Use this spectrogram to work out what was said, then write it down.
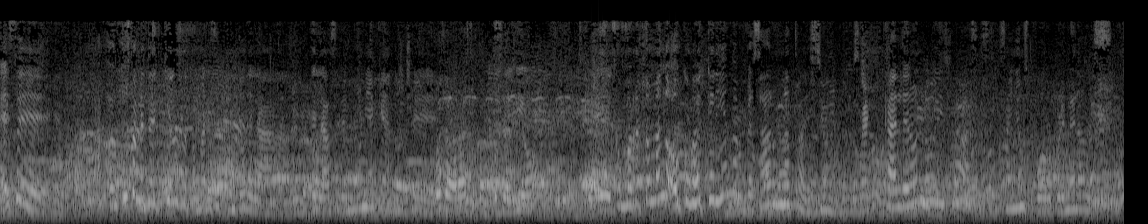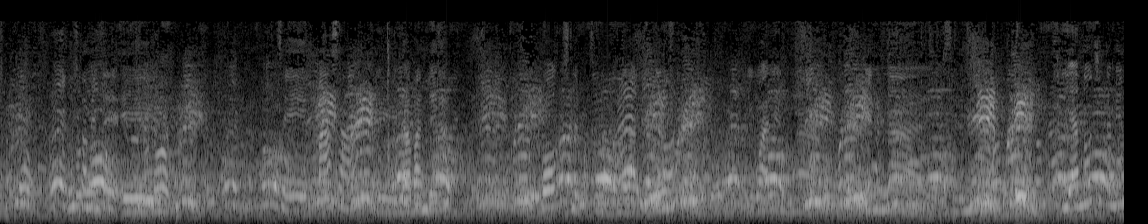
ese, justamente quiero retomar ese punto de la, de que anoche se dio, eh, como retomando o como queriendo empezar una tradición. Calderón lo hizo hace seis años por primera vez. Justamente eh, se pasa eh, la bandera, Fox le pasó la bandera a Calderón, igual en una, una ceremonia. Y anoche también,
